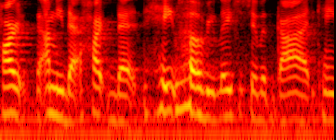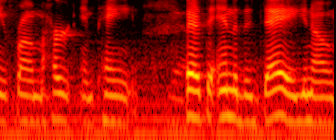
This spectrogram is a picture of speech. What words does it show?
heart i mean that heart that hate love relationship with god came from hurt and pain. But at the end of the day you know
